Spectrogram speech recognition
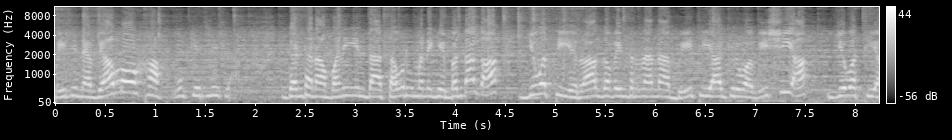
ಮೇಲಿನ ವ್ಯಾಮೋಹ ಹೋಗಿರಲಿಲ್ಲ ಗಂಡನ ಮನೆಯಿಂದ ತವರು ಮನೆಗೆ ಬಂದಾಗ ಯುವತಿ ರಾಘವೇಂದ್ರನನ್ನ ಭೇಟಿಯಾಗಿರುವ ವಿಷಯ ಯುವತಿಯ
